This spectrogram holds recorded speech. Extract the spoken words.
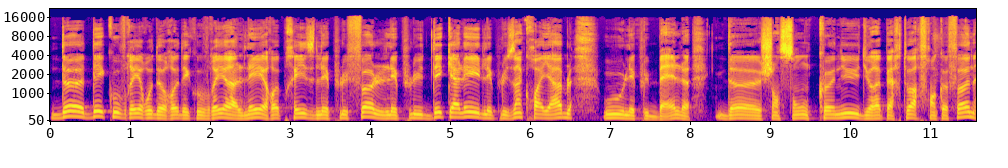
de découvrir ou de redécouvrir les reprises les plus folles, les plus décalées, les plus incroyables ou les plus belles de chansons connues du répertoire francophone.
